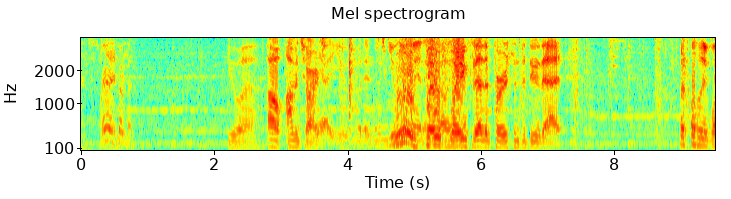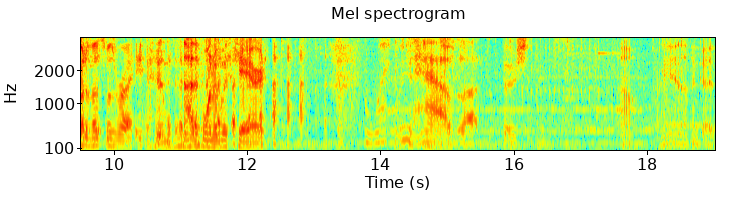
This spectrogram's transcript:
That's Repair fine. equipment. You, uh, oh, I'm in charge. Yeah, you when, it, when you we were in and both oh, waiting yeah. for the other person to do that. But only one of us was right. Neither one of us cared. What What would do you have? Lots of potions. Oh, yeah, nothing good.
